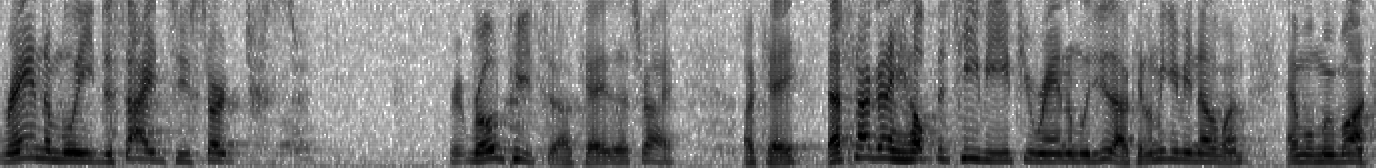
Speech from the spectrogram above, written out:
randomly decide to start road pizza, okay? That's right. Okay, that's not going to help the TV if you randomly do that. Okay, let me give you another one, and we'll move on.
